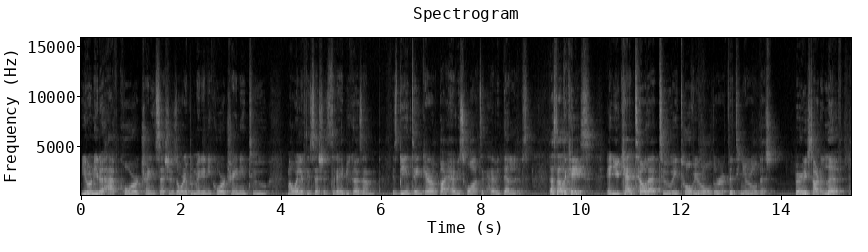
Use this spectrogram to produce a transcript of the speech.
you don't need to have core training sessions or implement any core training to my weightlifting sessions today because um, it's being taken care of by heavy squats and heavy deadlifts. That's not the case. And you can't tell that to a 12 year old or a 15 year old that's barely starting to lift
